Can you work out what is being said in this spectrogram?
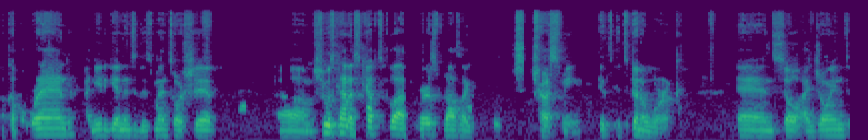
a couple grand. I need to get into this mentorship. Um, she was kind of skeptical at first, but I was like, trust me, it's it's gonna work. And so I joined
